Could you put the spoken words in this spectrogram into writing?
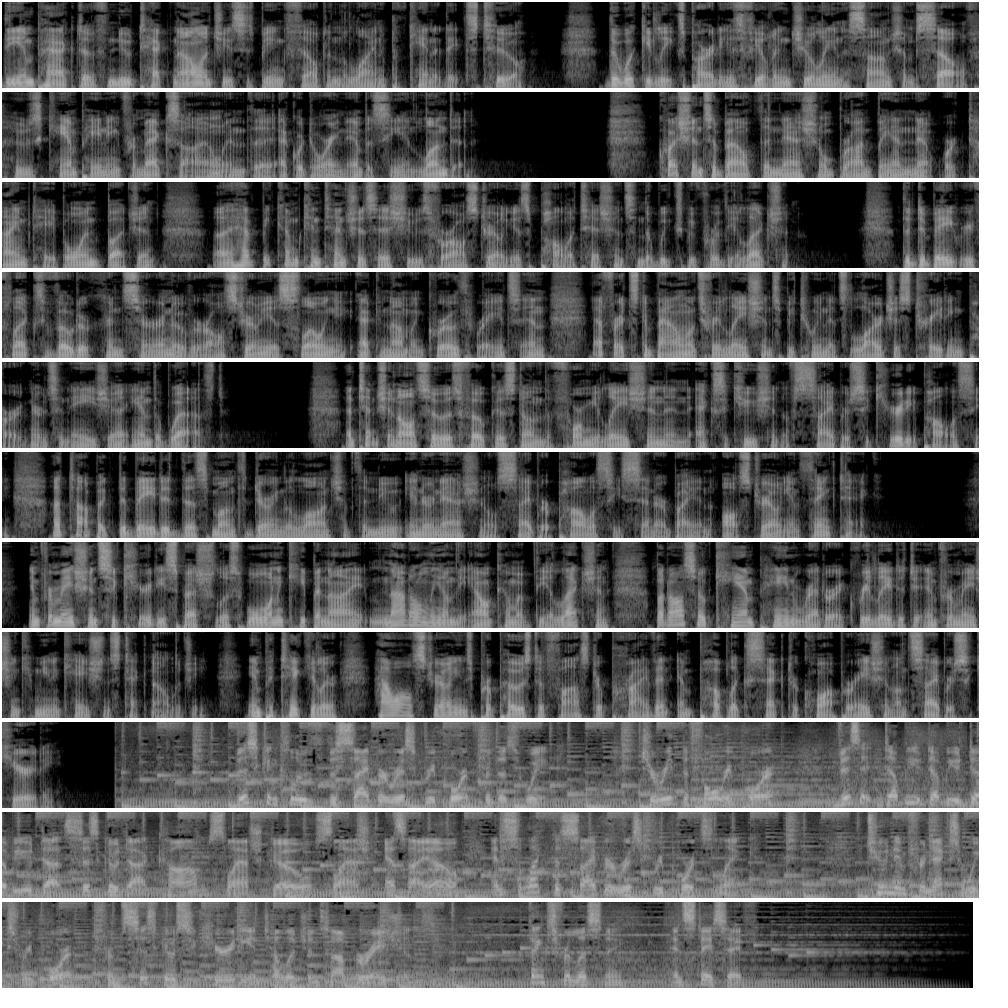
The impact of new technologies is being felt in the lineup of candidates, too. The WikiLeaks party is fielding Julian Assange himself, who's campaigning from exile in the Ecuadorian embassy in London. Questions about the national broadband network timetable and budget uh, have become contentious issues for Australia's politicians in the weeks before the election. The debate reflects voter concern over Australia's slowing economic growth rates and efforts to balance relations between its largest trading partners in Asia and the West. Attention also is focused on the formulation and execution of cybersecurity policy, a topic debated this month during the launch of the new International Cyber Policy Center by an Australian think tank. Information security specialists will want to keep an eye not only on the outcome of the election, but also campaign rhetoric related to information communications technology. In particular, how Australians propose to foster private and public sector cooperation on cybersecurity. This concludes the Cyber Risk Report for this week. To read the full report, visit www.cisco.com slash go slash SIO and select the Cyber Risk Reports link. Tune in for next week's report from Cisco Security Intelligence Operations. Thanks for listening and stay safe.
